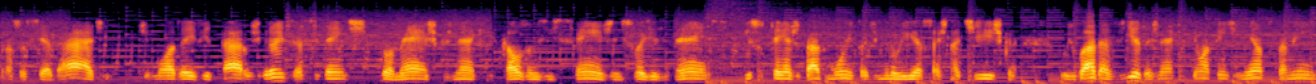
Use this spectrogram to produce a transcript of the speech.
para a sociedade, de modo a evitar os grandes acidentes domésticos né, que causam os incêndios em suas residências. Isso tem ajudado muito a diminuir essa estatística. Os guarda-vidas, né, que tem um atendimento também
